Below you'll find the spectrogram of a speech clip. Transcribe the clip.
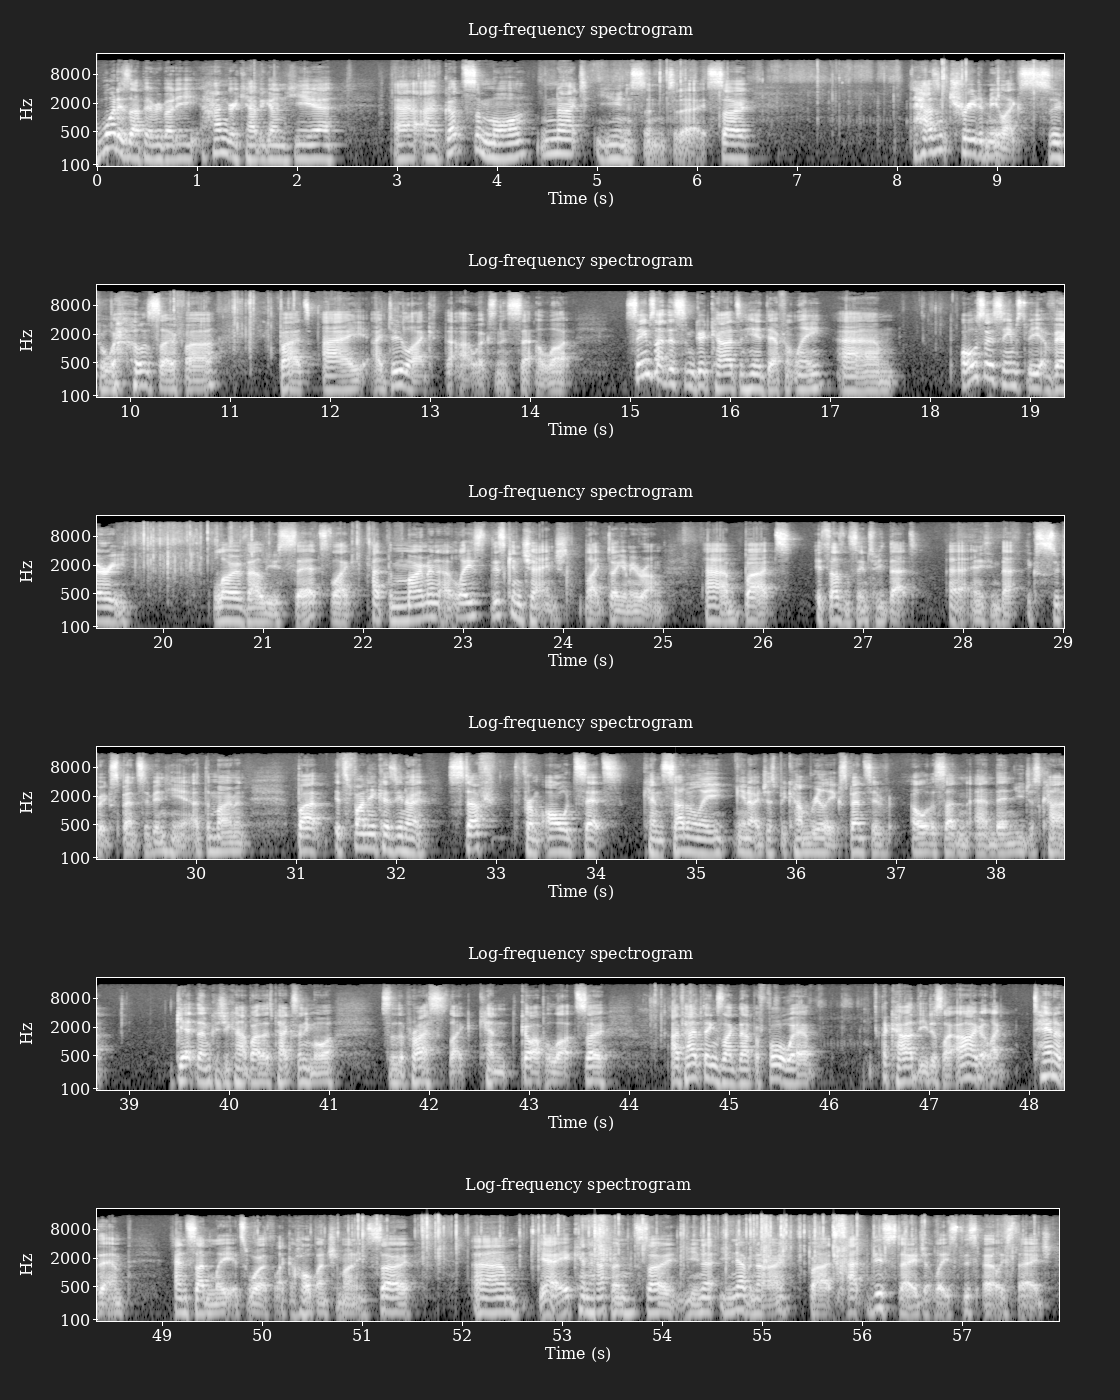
What is up everybody? Hungry Kabigon here. Uh, I've got some more Night Unison today. So, hasn't treated me like super well so far, but I, I do like the artworks in this set a lot. Seems like there's some good cards in here, definitely. Um, also seems to be a very low value set. Like, at the moment at least, this can change, like, don't get me wrong. Uh, but it doesn't seem to be that uh, anything that super expensive in here at the moment. But it's funny because, you know, stuff from old sets can suddenly, you know, just become really expensive all of a sudden and then you just can't get them because you can't buy those packs anymore. So the price like can go up a lot. So I've had things like that before where a card that you just like, oh, I got like 10 of them and suddenly it's worth like a whole bunch of money. So um, yeah, it can happen. So you know, you never know. But at this stage, at least this early stage,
